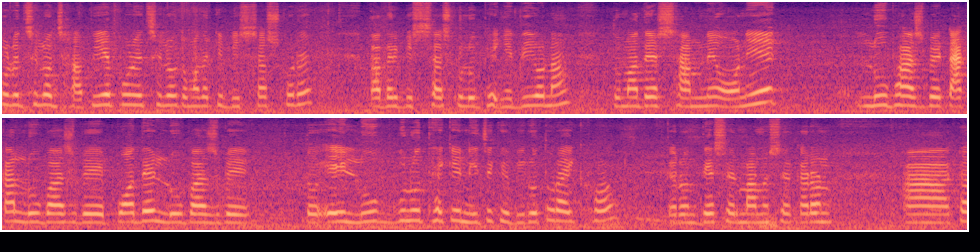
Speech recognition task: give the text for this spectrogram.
করেছিল, ঝাঁপিয়ে পড়েছিল, তোমাদেরকে বিশ্বাস করে। তাদের বিশ্বাসগুলো ভেঙে দিও না। তোমাদের সামনে অনেক লোভ আসবে, টাকার লোভ আসবে, পদের লোভ আসবে। তো এই লোভগুলো থেকে নিজেকে বিরত রাখো, কারণ দেশের মানুষের, কারণ একটা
